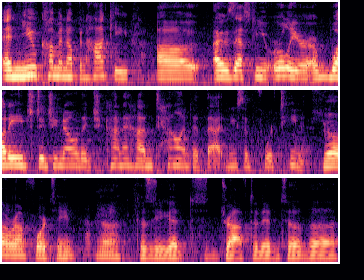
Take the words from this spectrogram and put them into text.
And you coming up in hockey, uh, I was asking you earlier, at what age did you know that you kind of had talent at that? And you said 14ish. Yeah, around 14. Yeah, because you get drafted into the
